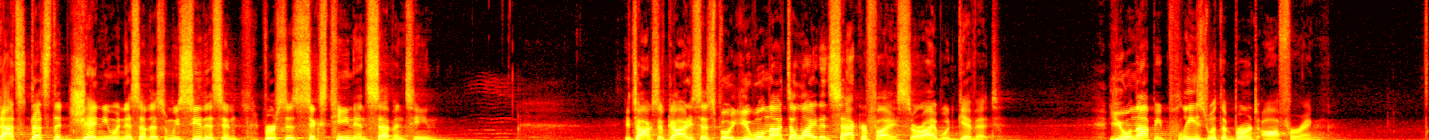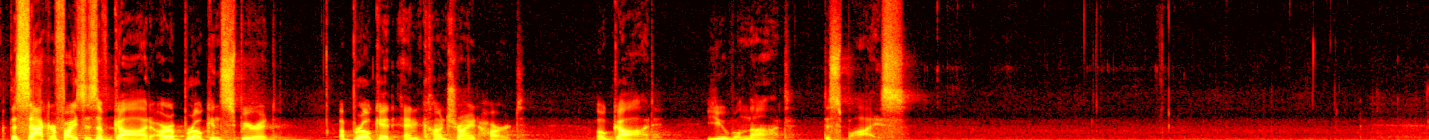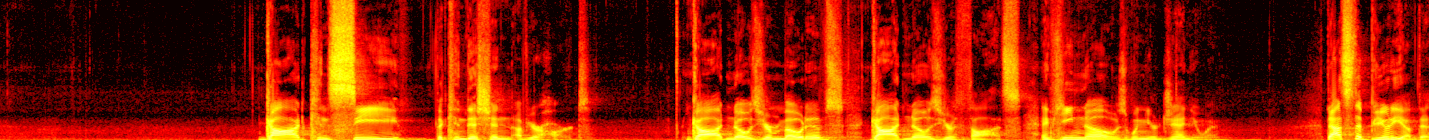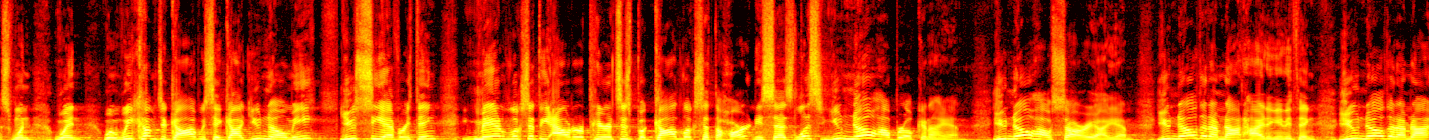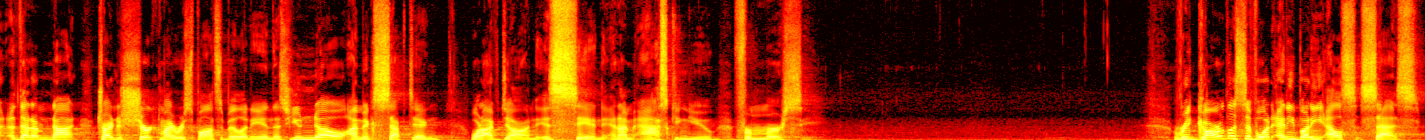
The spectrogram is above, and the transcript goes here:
That's, that's the genuineness of this, and we see this in verses 16 and 17. He talks of God. He says, For you will not delight in sacrifice, or I would give it. You will not be pleased with a burnt offering. The sacrifices of God are a broken spirit, a broken and contrite heart. O God, you will not despise. God can see the condition of your heart. God knows your motives. God knows your thoughts. And He knows when you're genuine. That's the beauty of this. When, when, when we come to God, we say, God, you know me. You see everything. Man looks at the outer appearances, but God looks at the heart and he says, Listen, you know how broken I am. You know how sorry I am. You know that I'm not hiding anything. You know that I'm not, that I'm not trying to shirk my responsibility in this. You know I'm accepting what I've done is sin and I'm asking you for mercy. Regardless of what anybody else says,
